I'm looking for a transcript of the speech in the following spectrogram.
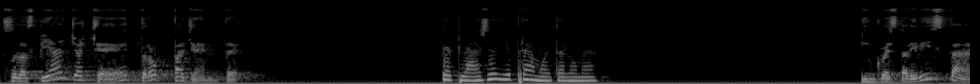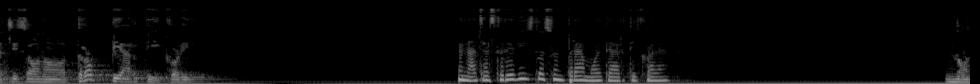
Sulla spiaggia c'è troppa gente. Pe plajă e prea multă lume. In questa rivista ci sono troppi articoli. În această revistă sunt prea multe articole. Non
